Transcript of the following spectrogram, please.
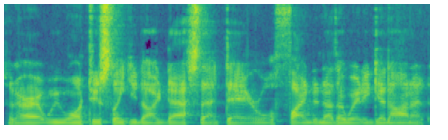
said, all right, we won't do Slinky Dog Dash that day or we'll find another way to get on it.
